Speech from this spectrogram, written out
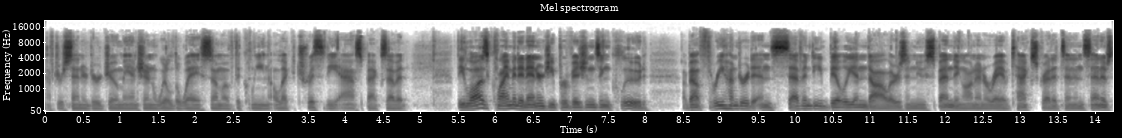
after Senator Joe Manchin whittled away some of the clean electricity aspects of it. The law's climate and energy provisions include about $370 billion in new spending on an array of tax credits and incentives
